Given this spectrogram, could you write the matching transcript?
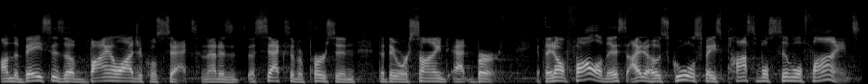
on the basis of biological sex, and that is the sex of a person that they were assigned at birth. If they don't follow this, Idaho schools face possible civil fines.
